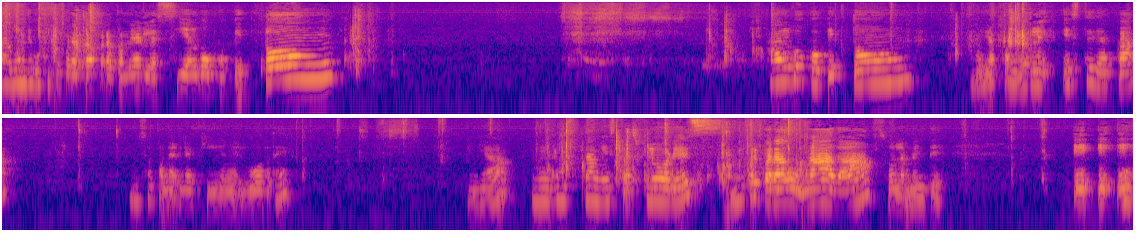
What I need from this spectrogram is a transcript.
algún dibujito por acá para ponerle así algo coquetón. algo coquetón. Voy a ponerle este de acá. Vamos a ponerle aquí en el borde. Ya, me gustan estas flores. No he preparado nada, solamente... Eh, eh, eh,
